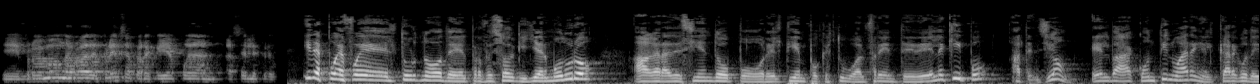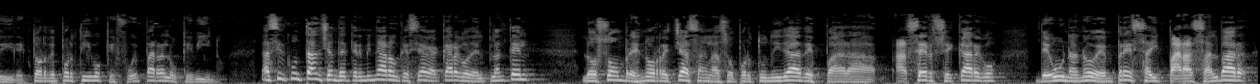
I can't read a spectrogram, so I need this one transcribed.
eh, programar una rueda de prensa para que ya puedan hacerle preguntas. Y después fue el turno del profesor Guillermo Duro agradeciendo por el tiempo que estuvo al frente del equipo. Atención, él va a continuar en el cargo de director deportivo que fue para lo que vino. Las circunstancias determinaron que se haga cargo del plantel. Los hombres no rechazan las oportunidades para hacerse cargo de una nueva empresa y para salvar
